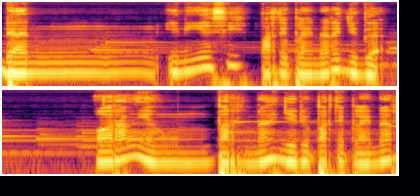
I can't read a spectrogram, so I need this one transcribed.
Dan ininya sih party plannernya juga orang yang pernah jadi party planner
